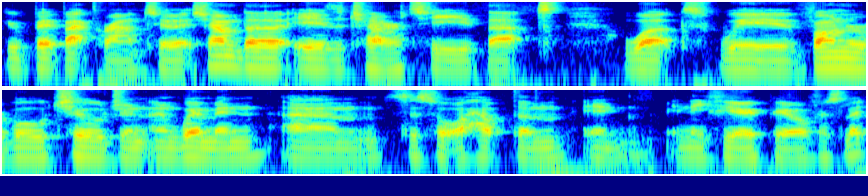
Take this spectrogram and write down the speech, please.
give a bit of background to it. Shamida is a charity that works with vulnerable children and women um, to sort of help them in, in Ethiopia, obviously.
